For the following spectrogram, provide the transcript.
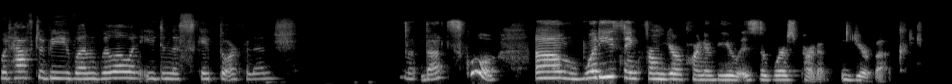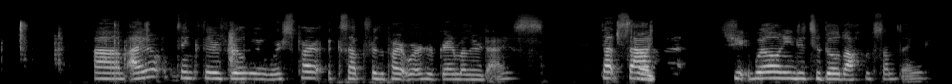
would have to be when Willow and Eden escape the orphanage. That's cool. Um, what do you think from your point of view is the worst part of your book? Um, I don't think there's really a worst part except for the part where her grandmother dies. That's sad. Like- that she Willow needed to build off of something.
